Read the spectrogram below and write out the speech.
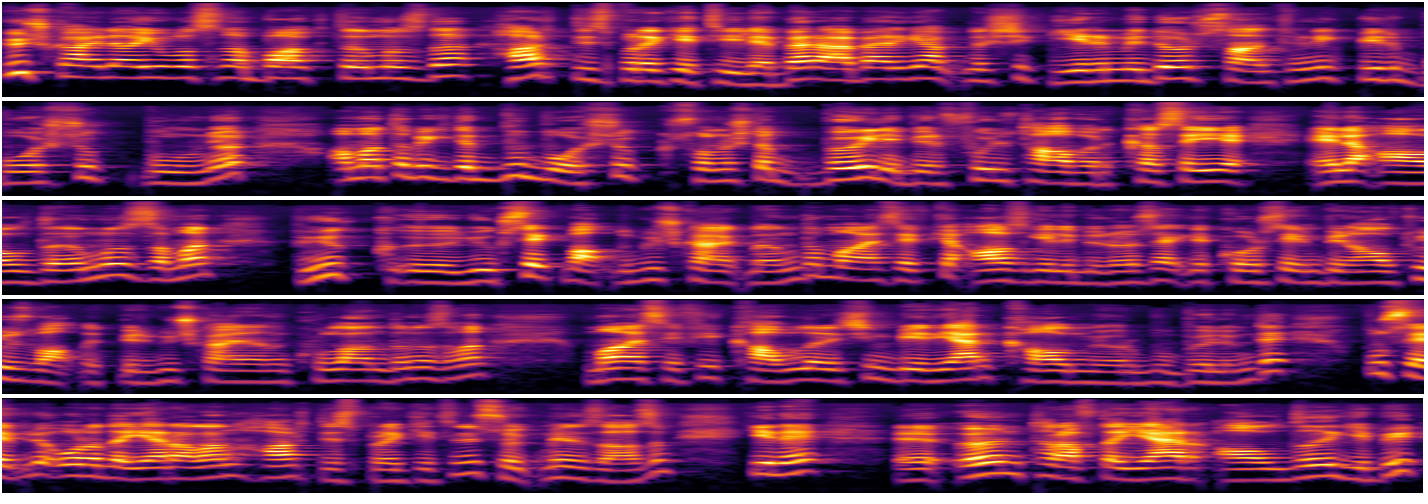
Güç kaynağı yuvasına baktığımızda hard disk braketiyle beraber yaklaşık 24 santimlik bir boşluk bulunuyor. Ama tabii ki de bu boşluk sonuçta böyle bir full tower kasayı ele aldığımız zaman büyük e, yüksek wattlı güç kaynaklarında maalesef ki az gelebilir. Özellikle Corsair'in 1600 wattlık bir güç kaynağını kullandığınız zaman maalesef ki kablolar için bir yer kalmıyor bu bölümde. Bu sebeple orada yer alan hard disk braketini sökmeniz lazım. Yine e, ön tarafta yer aldığı gibi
